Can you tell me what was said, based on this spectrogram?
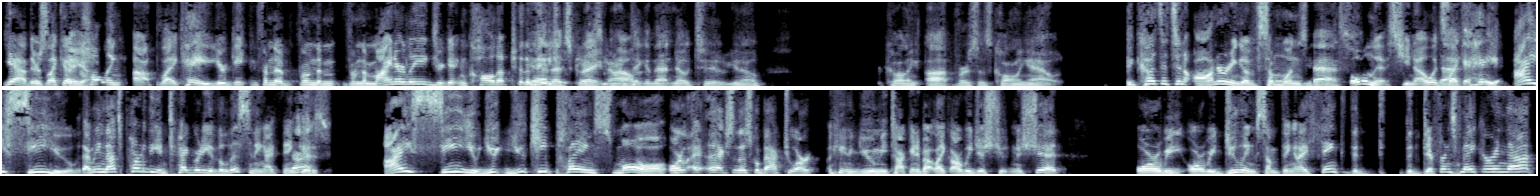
Yeah, there's like a Yeah, yeah. calling up, like, hey, you're getting from the from the from the minor leagues, you're getting called up to the yeah, major that's great. leagues, No, I'm taking that note too. You know, calling up versus calling out. because it's an honoring of someone's Yes. fullness. You know, it's Yes. like a hey, I see you. I mean, that's part of the integrity of the listening. I think Yes. is I see you. You you keep playing small. Or actually, let's go back to our you and me talking about like, are we just shooting a shit, or are we or are we doing something? And I think the the difference maker in that,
